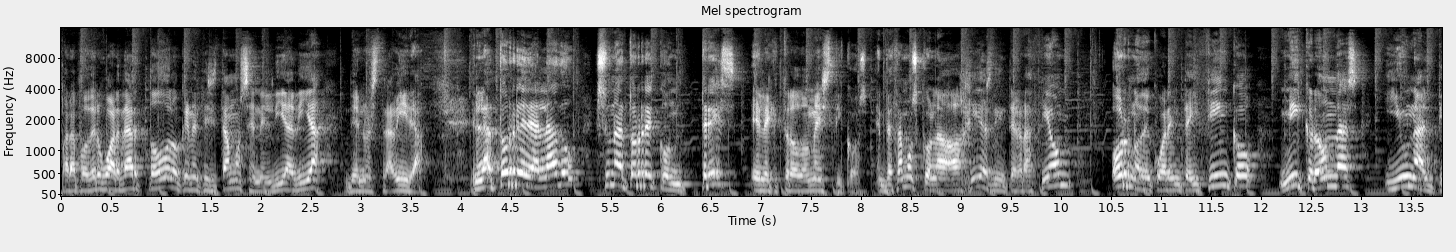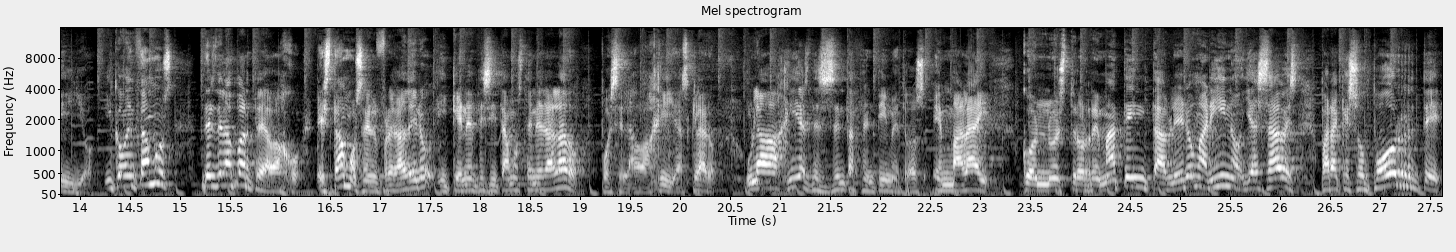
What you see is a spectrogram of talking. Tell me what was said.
para poder guardar todo lo que necesitamos en el día a día de nuestra vida. La torre de al lado es una torre con tres electrodomésticos. Empezamos con lavavajillas de integración, horno de 45, microondas y un altillo. Y comenzamos desde la parte de abajo. Estamos en el fregadero y ¿qué necesitamos tener al lado? Pues el lavavajillas, claro. Un lavavajillas de 60 centímetros en Malay con nuestro remate en tablero marino, ya sabes, para que soporte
